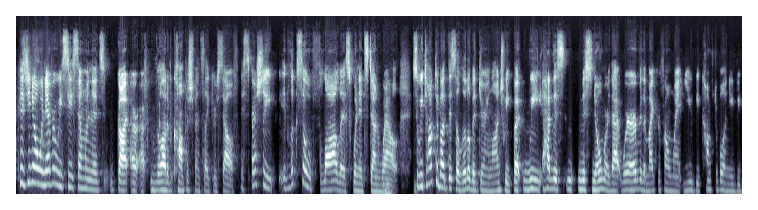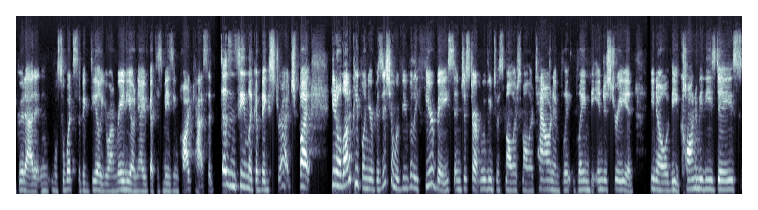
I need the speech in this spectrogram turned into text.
because you know whenever we see someone that's got a, a, lot of accomplishments like yourself especially it looks so flawless when it's done mm-hmm. well. So we talked about this a little bit during launch week but we have this misnomer that wherever the microphone went you'd be comfortable and you'd be good at it and well, so what's the big deal? You're on radio now you've got this amazing podcast. That doesn't seem like a big stretch but you know a lot of people in your position would be really fear based and just start moving to a smaller smaller town and bl- blame the industry and you know the economy these days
